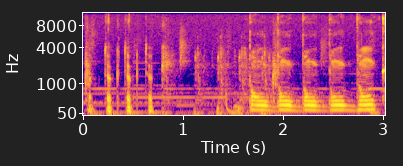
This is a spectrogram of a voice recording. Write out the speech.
Toc toc toc toc. Bonk, bonk, bonk, bonk, bonk.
